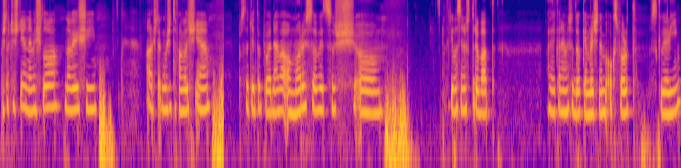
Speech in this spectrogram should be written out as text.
Protože to v češtině nevyšlo, novější, ale už tak můžete v angličtině. V podstatě to pojednává o Morrisovi, což o, který vlastně dostudovat a teďka nevím, jestli do Cambridge nebo Oxford, skvělý.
